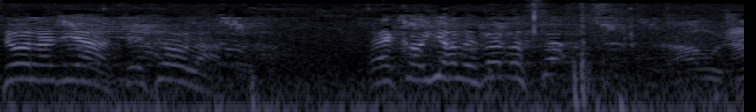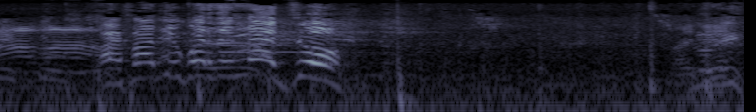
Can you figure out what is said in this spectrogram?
sola di A, sei sola. Ecco, io le fai passare. Bravo, Vai Fabio, guarda in mezzo. Vai,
